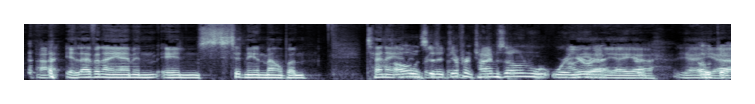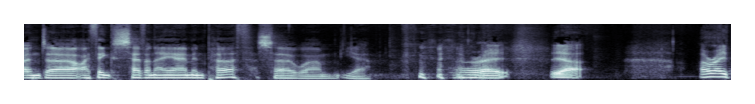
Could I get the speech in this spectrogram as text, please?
uh, 11 a.m. in, in Sydney and Melbourne. 10 a.m. Oh, is it a different time zone where oh, you're yeah, at? Yeah, yeah, yeah, okay. yeah. And uh, I think 7 a.m. in Perth. So, um, yeah. all right. Yeah. All right.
